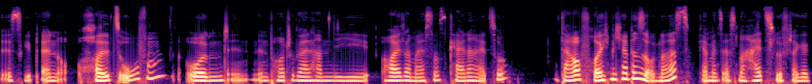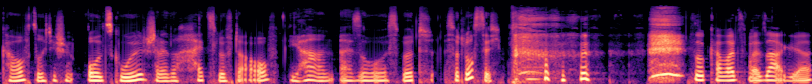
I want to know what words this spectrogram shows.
Es gibt einen Holzofen und in, in Portugal haben die Häuser meistens keine Heizung. Darauf freue ich mich ja besonders. Wir haben jetzt erstmal Heizlüfter gekauft, so richtig schön oldschool. Stellen also Heizlüfter auf. Ja, also es wird, es wird lustig. so kann man es mal sagen, ja.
